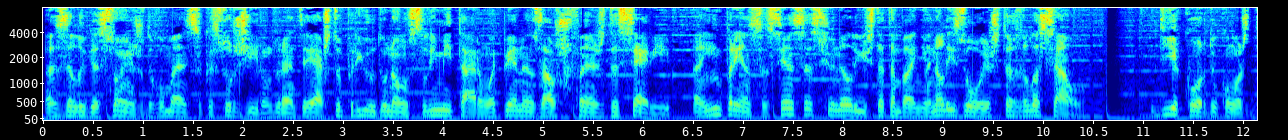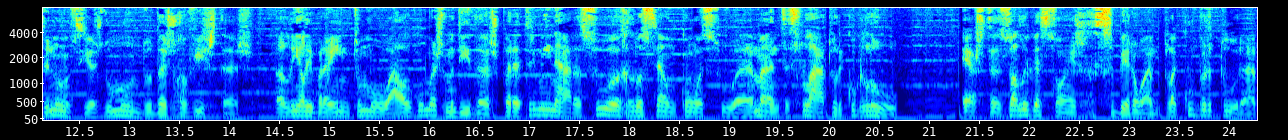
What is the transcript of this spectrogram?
as alegações de romance que surgiram durante este período não se limitaram apenas aos fãs da série. A imprensa sensacionalista também analisou esta relação. De acordo com as denúncias do mundo das revistas, Ali Ibrahim tomou algumas medidas para terminar a sua relação com a sua amante Slatur Kuglu. Estas alegações receberam ampla cobertura,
